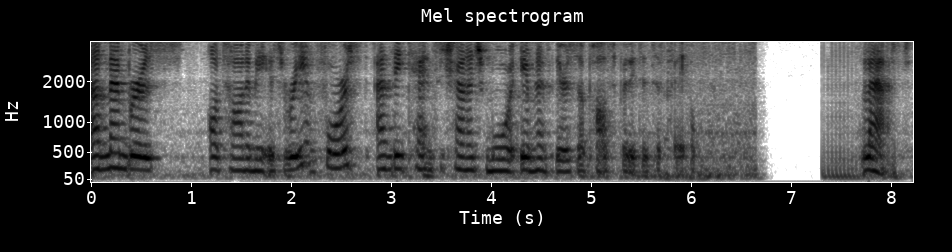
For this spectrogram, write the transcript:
uh, members' autonomy is reinforced and they tend to challenge more even if there's a possibility to fail. Last,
